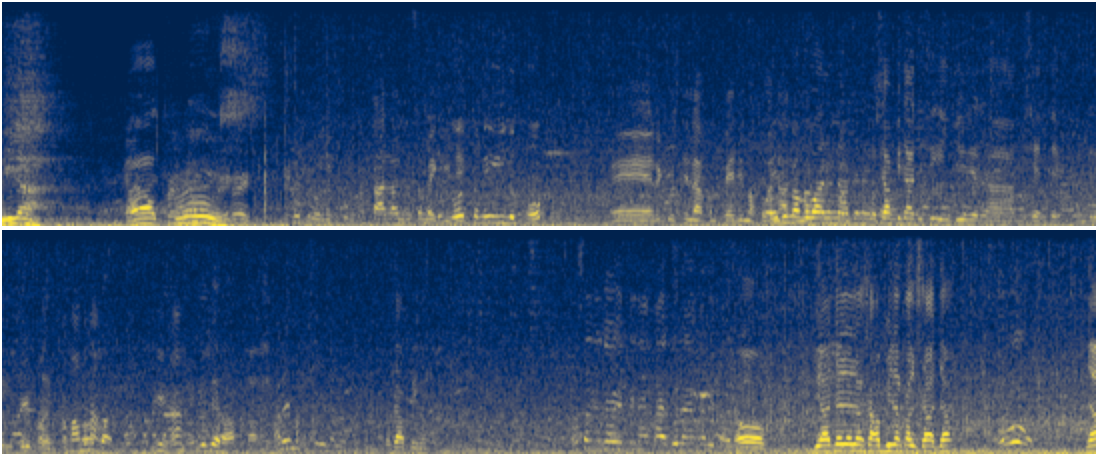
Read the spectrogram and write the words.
Manila. God first. Nagpupunta lang doon sa may Sa gilid. sa may ilog po. Eh, request nila kung pwede makuha Pwede natin. makuha na natin ng Usapin natin si Engineer ah, Vicente Andres. Sige pa, kamama na. Sige ha. Thank you sir ha. Okay. Aray, makasuyo na lang. Usapin niya. Basta ka gawin, tinatago lang ang kariton. Oo. Dinadala lang sa kabilang kalsada. Oo. Na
